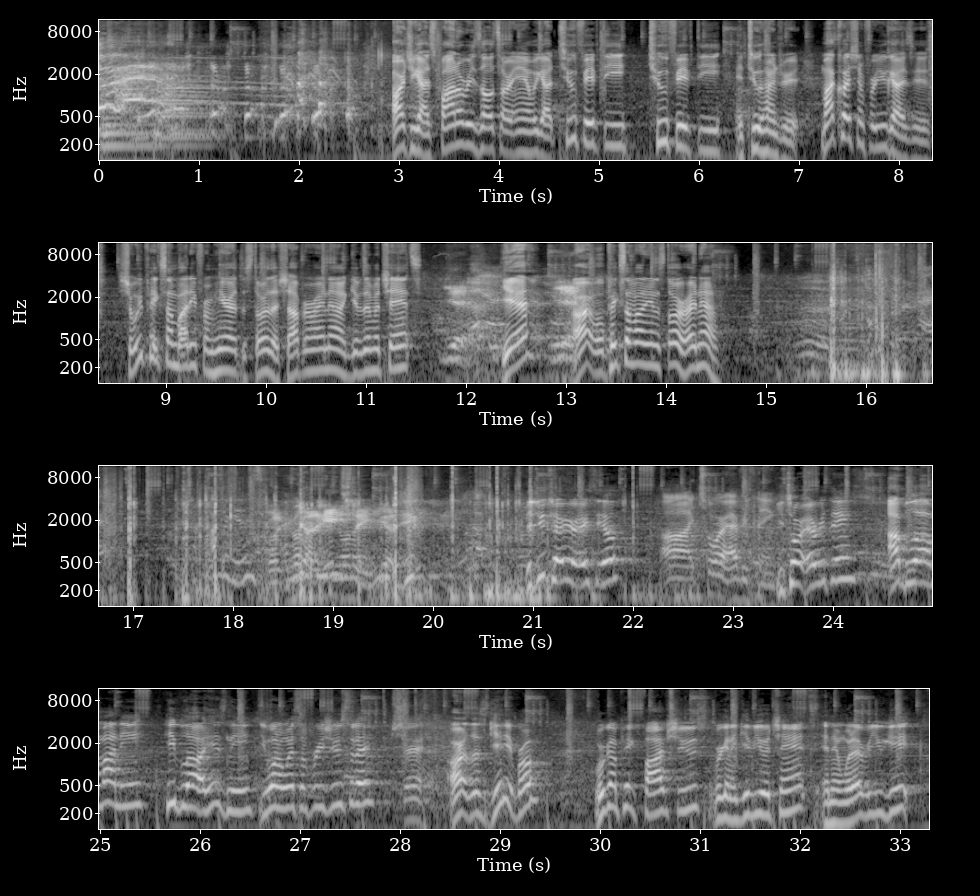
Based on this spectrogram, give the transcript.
All right, you guys, final results are in. We got 250, 250, and 200. My question for you guys is, should we pick somebody from here at the store that's shopping right now and give them a chance? Yeah. Yeah? Yeah. All right, we'll pick somebody in the store right now. Well, you got an H thing. You got an H thing. Did you tear your ACL? Uh, I tore everything. You tore everything? I blew out my knee. He blew out his knee. You want to win some free shoes today? Sure. All right, let's get it, bro. We're gonna pick five shoes. We're gonna give you a chance, and then whatever you get,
